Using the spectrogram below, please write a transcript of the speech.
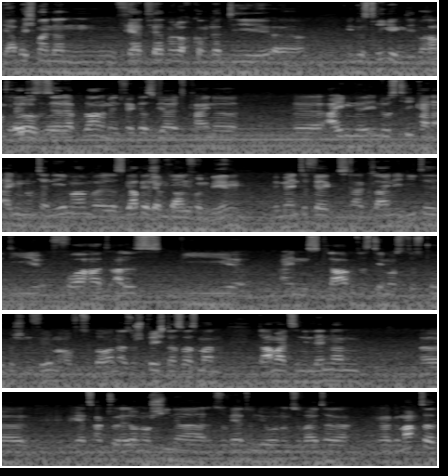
Ja, aber ich meine, dann fährt, fährt man doch komplett die äh, Industrie gegen die Wand. Komplett, oder? das ist ja der Plan im Endeffekt, dass wir halt keine äh, eigene Industrie, keine eigenen Unternehmen haben, weil es gab ja der schon Plan die, von wem? Im Endeffekt einer kleinen Elite, die vorhat, alles wie ein Sklavensystem aus dystopischen Filmen aufzubauen. Also sprich, das, was man damals in den Ländern äh, jetzt aktuell auch noch China, Sowjetunion und so weiter ja, gemacht hat,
